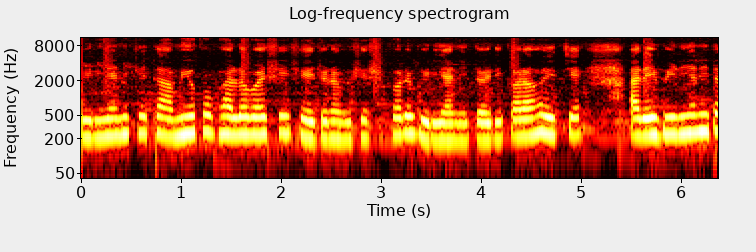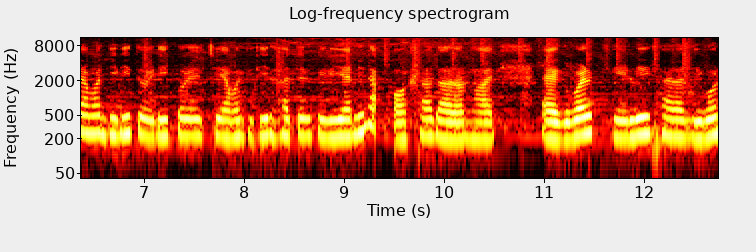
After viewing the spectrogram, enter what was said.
বিরিয়ানি খেতে আমিও খুব ভালোবাসি, সেই জন্য বিশেষ করে বিরিয়ানি তৈরি করা হয়েছে। আর এই বিরিয়ানিটা আমার দিদি তৈরি করেছে। আমার দিদির হাতের বিরিয়ানি না অসাধারণ হয়। একবার খেলেই সারা জীবন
